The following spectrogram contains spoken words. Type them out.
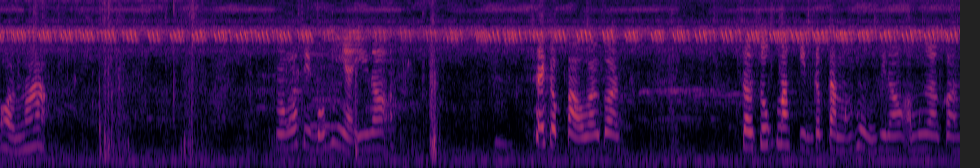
อ่อนมากมองว่าสีโบเหี่ยอีเนาะ ใส่กระเป๋าไว้ก่อนเจ้าซุกมากินกับตำมังหุงพี่น้องเอาเมือก่อน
